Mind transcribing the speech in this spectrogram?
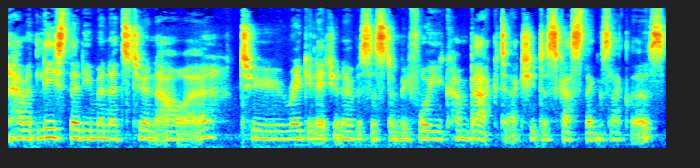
have at least 30 minutes to an hour to regulate your nervous system before you come back to actually discuss things like this.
